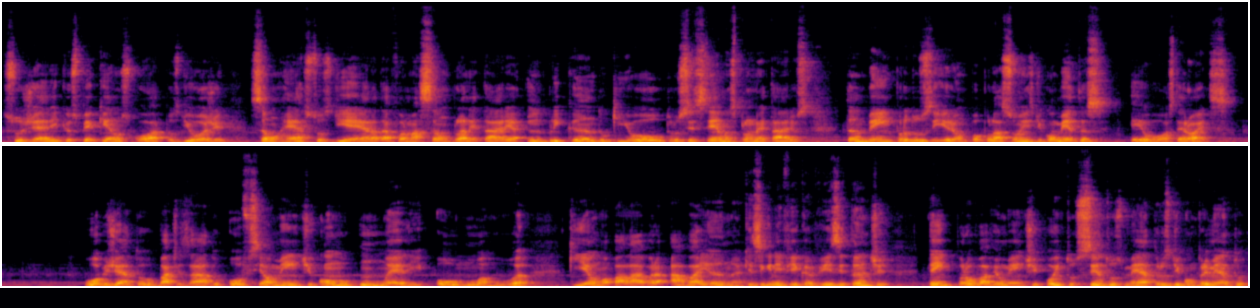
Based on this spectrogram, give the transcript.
sugere que os pequenos corpos de hoje são restos de era da formação planetária, implicando que outros sistemas planetários também produziram populações de cometas e ou asteroides. O objeto, batizado oficialmente como 1L ou Muamua, que é uma palavra havaiana que significa visitante, tem provavelmente 800 metros de comprimento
